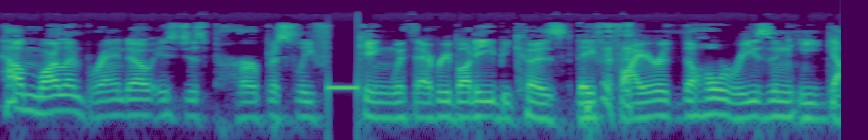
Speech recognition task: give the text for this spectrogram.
How Marlon Brando is just purposely fucking with everybody because they fired the whole reason he got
